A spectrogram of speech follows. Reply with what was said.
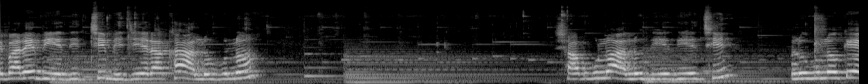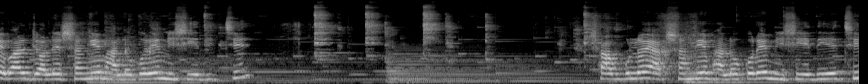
এবারে দিয়ে দিচ্ছি ভিজিয়ে রাখা আলুগুলো। সবগুলো আলু দিয়ে দিয়েছি। আলুগুলোকে এবার জলের সঙ্গে ভালো করে মিশিয়ে দিচ্ছি। সবগুলো একসঙ্গে ভালো করে মিশিয়ে দিয়েছি।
